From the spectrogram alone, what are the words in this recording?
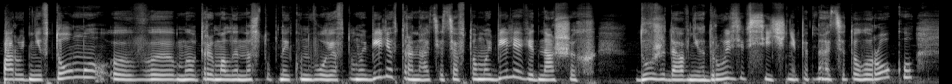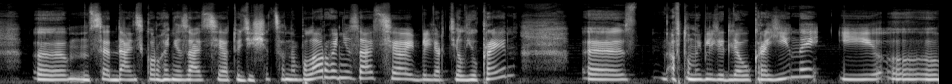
пару днів тому е, ми отримали наступний конвой автомобілів, 13 автомобілів від наших дуже давніх друзів січня 2015 року. Е, Це данська організація, тоді ще це не була організація, Біляртіл. Е, автомобілі для України. І е,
